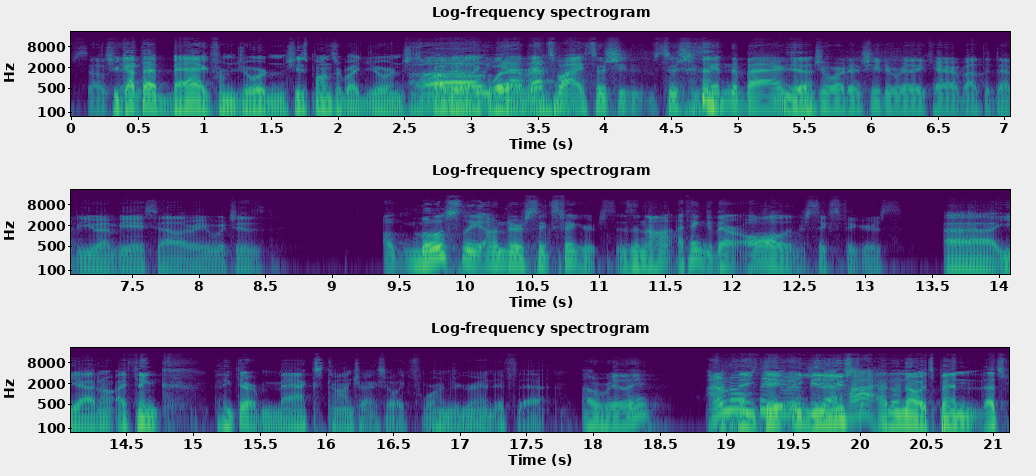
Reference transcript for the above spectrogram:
So She thank- got that bag from Jordan. She's sponsored by Jordan. She's probably oh, like whatever. Yeah, that's why. So she, so she's getting the bag Yeah. from Jordan. She didn't really care about the WNBA salary, which is uh, mostly under six figures, is it not? I think they're all under six figures. Uh, yeah, I don't. I think I think their max contracts are like four hundred grand, if that. Oh, really? I don't know think if they, even be that used to- high. I don't know. It's been that's.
